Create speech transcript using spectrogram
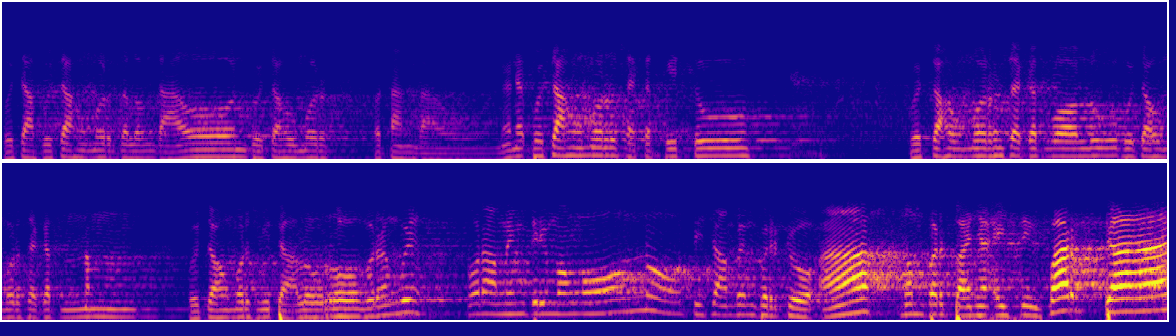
Bocah-bocah umur telung tahun, bocah umur petang tahun. Nenek bocah umur seket pitu, bocah umur seket wolu, bocah umur seket enam, bocah umur swidak loro, barang kuwi ora mung trimo ngono, di samping berdoa, memperbanyak istighfar dan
